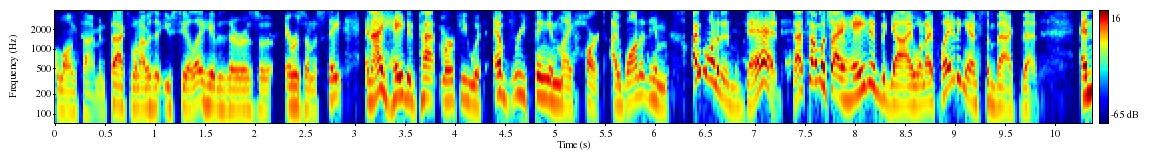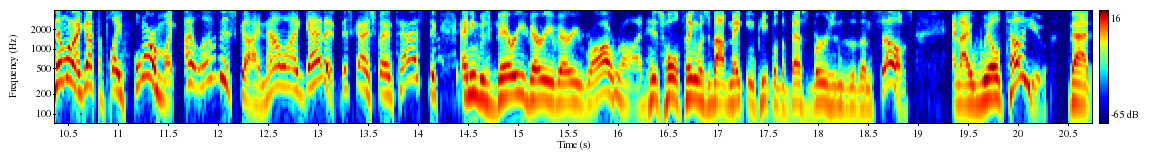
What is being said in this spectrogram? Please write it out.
a long time. In fact, when I was at UCLA, he was at Arizona State, and I hated Pat Murphy with everything in my heart. I wanted him, I wanted him dead. That's how much I hated the guy when I played against him back then. And then when I got to play for him, like, I love this guy. Now I get it. This guy's fantastic. And he was very, very, very raw, raw. And his whole thing was about making people the best versions of themselves. And I will tell you that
